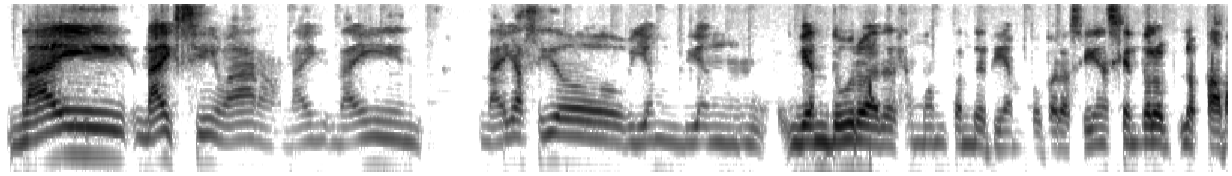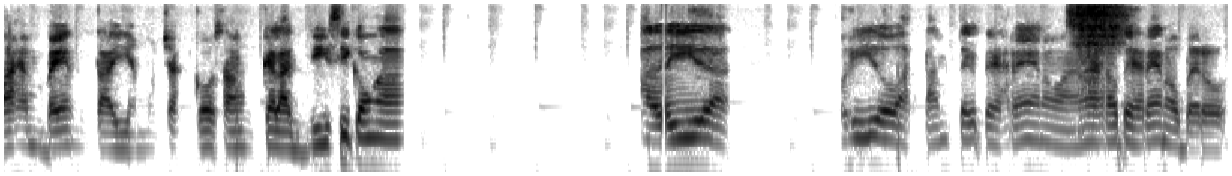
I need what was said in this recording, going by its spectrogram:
Nike, Nike sí, mano. Nike, Nike, Nike ha sido bien, bien, bien duro desde hace un montón de tiempo, pero siguen siendo los, los papás en venta y en muchas cosas. Aunque las GC con Adidas han cogido bastante terreno, han agarrado terreno, pero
